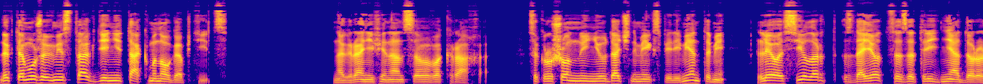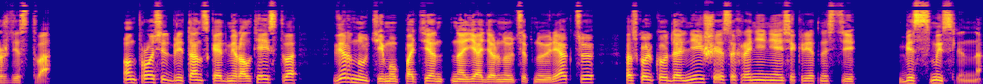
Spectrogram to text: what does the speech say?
да к тому же в местах, где не так много птиц. На грани финансового краха, сокрушенный неудачными экспериментами, Лео Силард сдается за три дня до Рождества. Он просит британское адмиралтейство вернуть ему патент на ядерную цепную реакцию, поскольку дальнейшее сохранение секретности бессмысленно.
